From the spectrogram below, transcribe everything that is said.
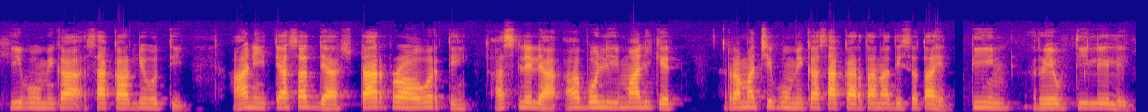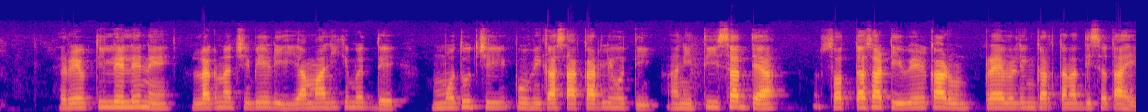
ही भूमिका साकारली होती. आणि त्या सध्या स्टार प्रवाहवरती असलेल्या अबोली मालिकेत रमाची भूमिका साकारताना दिसत आहेत. तीन रेवती लेले. रेवती लेलेने लग्नाची बेडी या मालिकेमध्ये मधूची भूमिका साकारली होती आणि ती सध्या स्वतःसाठी वेळ काढून ट्रॅव्हलिंग करताना दिसत आहे.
